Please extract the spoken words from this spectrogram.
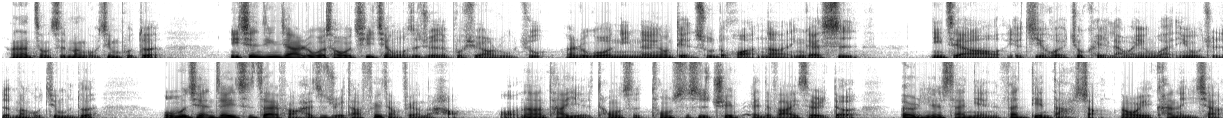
好，那总之曼谷金普顿，你现金价如果超过七千，我是觉得不需要入住。那如果你能用点数的话，那应该是你只要有机会就可以来玩一玩。因为我觉得曼谷金普顿，我目前这一次在访还是觉得它非常非常的好哦。那它也同时同时是 Trip Advisor 的二零二三年饭店大赏。那我也看了一下，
